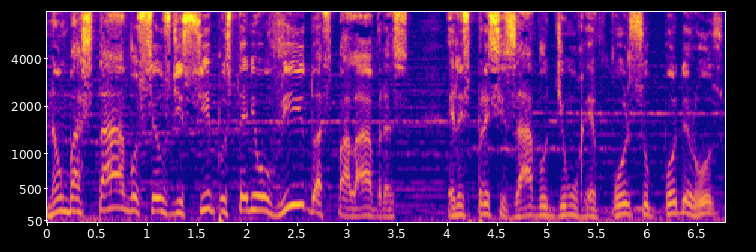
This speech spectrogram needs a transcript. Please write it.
não bastava os seus discípulos terem ouvido as palavras, eles precisavam de um reforço poderoso.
